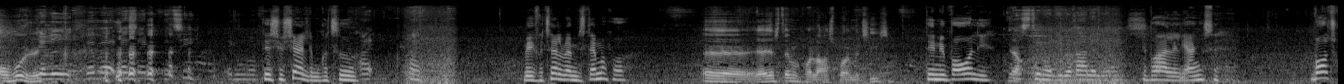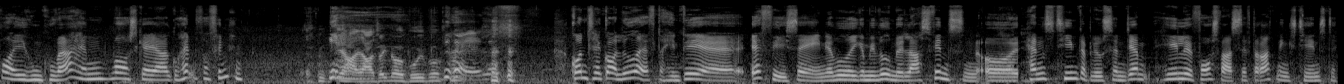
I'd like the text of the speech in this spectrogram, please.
Overhovedet ikke. Jeg ved, hvad, hvad, hvad sagde du parti? At hun var... Det er Socialdemokratiet. Nej, nej. Vil I fortælle, hvem I stemmer på? Øh, ja, jeg stemmer på Lars Bøge Mathisen. Det er Nye Borgerlige. Ja. Jeg stemmer Liberal Alliance. Liberal Alliance. Hvor tror I, hun kunne være henne? Hvor skal jeg gå hen for at finde hende? Det har jeg altså ikke noget bud på. Det har jeg. Grunden til, at jeg går og leder efter hende, det er FE-sagen. Jeg ved ikke, om I ved med Lars Finsen og hans team, der blev sendt hjem, hele Forsvarets efterretningstjeneste.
